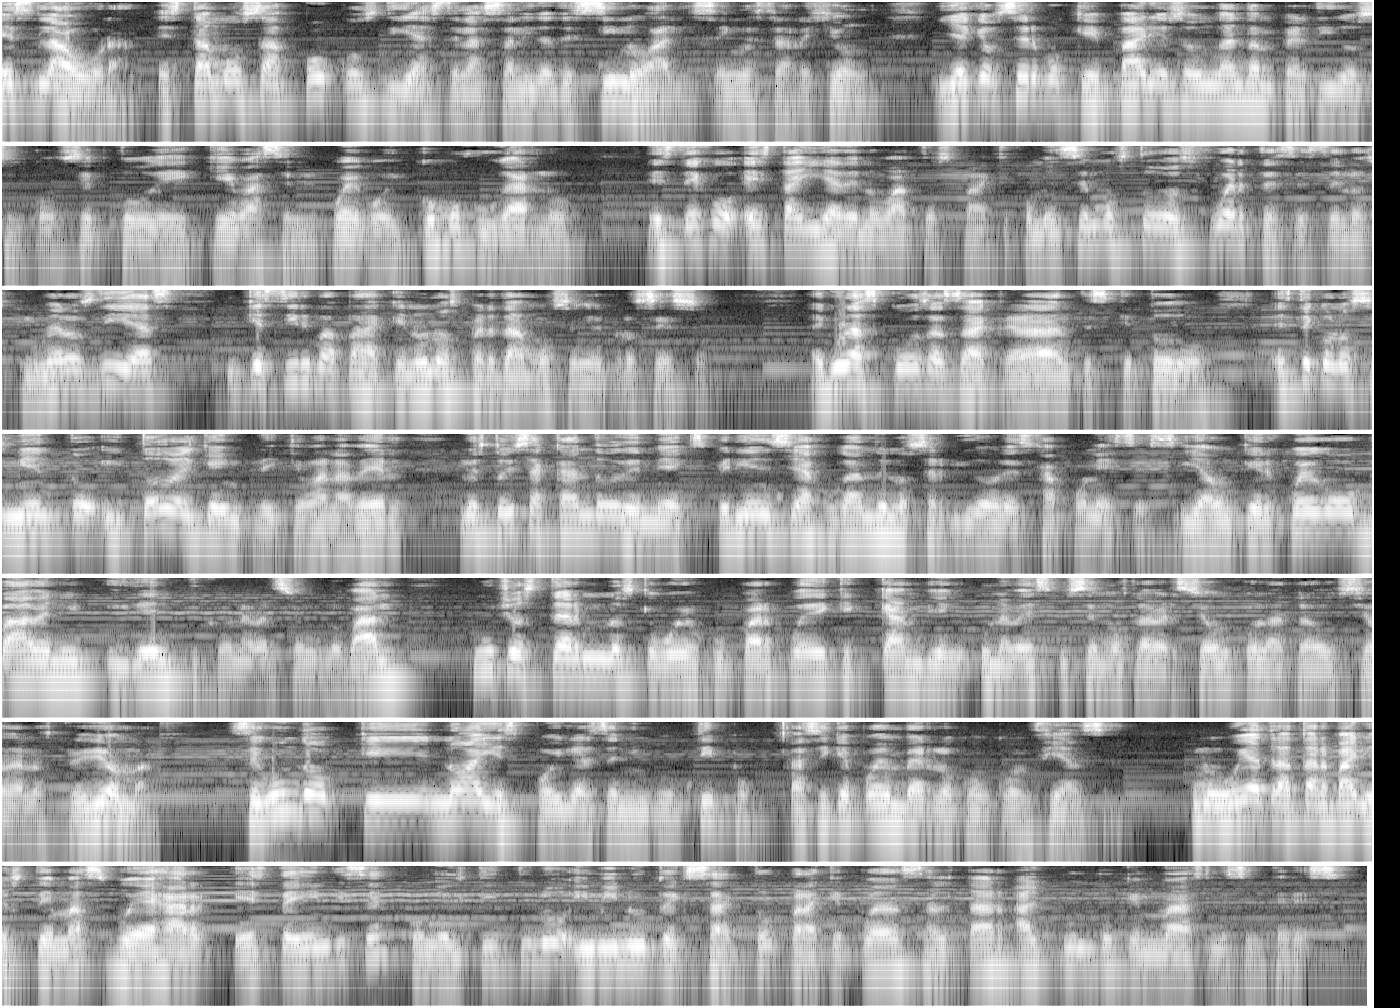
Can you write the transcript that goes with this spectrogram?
Es la hora, estamos a pocos días de la salida de Sino Alice en nuestra región, y ya que observo que varios aún andan perdidos en concepto de qué va a ser el juego y cómo jugarlo, les dejo esta guía de novatos para que comencemos todos fuertes desde los primeros días y que sirva para que no nos perdamos en el proceso. Algunas cosas a aclarar antes que todo, este conocimiento y todo el gameplay que van a ver lo estoy sacando de mi experiencia jugando en los servidores japoneses y aunque el juego va a venir idéntico en la versión global, Muchos términos que voy a ocupar puede que cambien una vez usemos la versión con la traducción a nuestro idioma. Segundo, que no hay spoilers de ningún tipo, así que pueden verlo con confianza. Como voy a tratar varios temas, voy a dejar este índice con el título y minuto exacto para que puedan saltar al punto que más les interese.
